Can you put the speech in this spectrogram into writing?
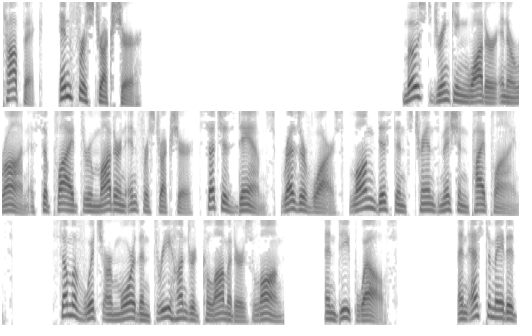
Topic: Infrastructure Most drinking water in Iran is supplied through modern infrastructure, such as dams, reservoirs, long-distance transmission pipelines, some of which are more than 300 kilometers long, and deep wells. An estimated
